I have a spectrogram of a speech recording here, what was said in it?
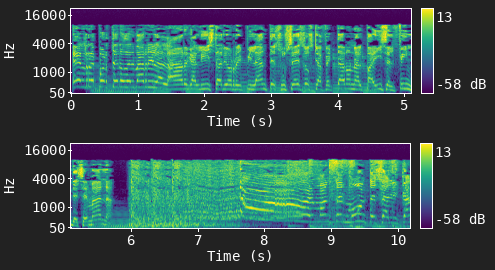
El reportero del barrio y la larga lista de horripilantes sucesos que afectaron al país el fin de semana. alicantes, pintos,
